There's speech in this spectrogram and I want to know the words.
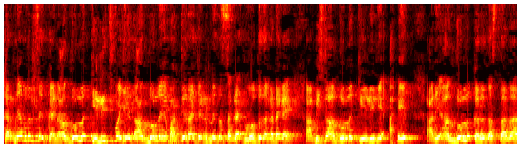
करण्याबद्दल साहेब काय नाही. आंदोलन केलीच पाहिजेत. आंदोलन हे भारतीय राज्यघटनेचा सगळ्यात महत्त्वाचा घटक आहे. आम्ही सुद्धा आंदोलन केलेली आहेत आणि आंदोलन करत असताना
